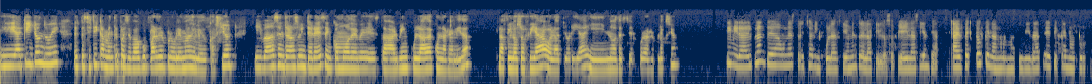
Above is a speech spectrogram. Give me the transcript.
Y aquí John Dewey específicamente pues se va a ocupar del problema de la educación y va a centrar su interés en cómo debe estar vinculada con la realidad, la filosofía o la teoría y no de ser pura reflexión. Sí, mira, él plantea una estrecha vinculación entre la filosofía y la ciencia, a efecto que la normatividad ética no surja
